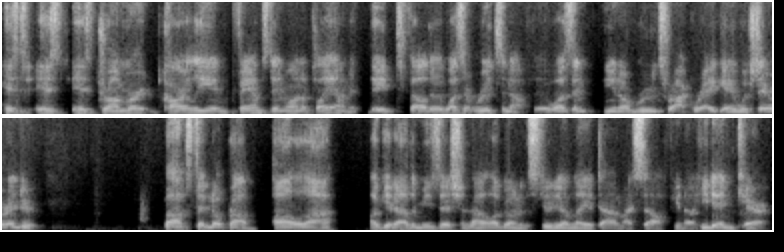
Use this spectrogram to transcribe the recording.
his his his drummer Carly and Fams didn't want to play on it. They felt it wasn't roots enough. It wasn't you know roots rock reggae, which they were into. Bob said, "No problem. I'll uh, I'll get other musicians. I'll, I'll go into the studio and lay it down myself." You know, he didn't care.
